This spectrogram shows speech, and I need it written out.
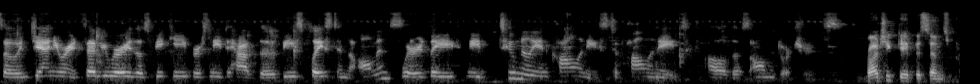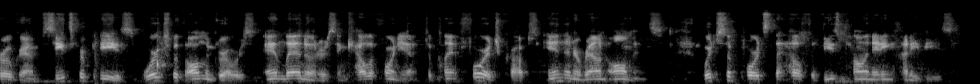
So in January and February, those beekeepers need to have the bees placed in the almonds, where they need 2 million colonies to pollinate all of those almond orchards. Project Apis M's program, Seeds for Bees, works with almond growers and landowners in California to plant forage crops in and around almonds, which supports the health of these pollinating honeybees,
